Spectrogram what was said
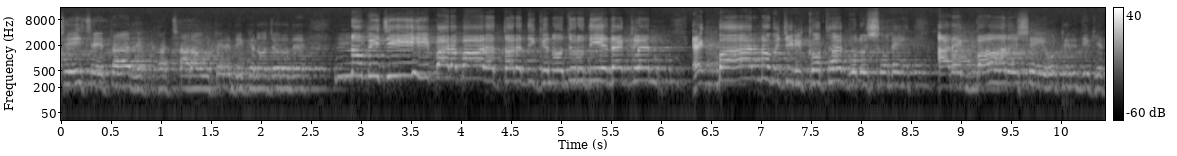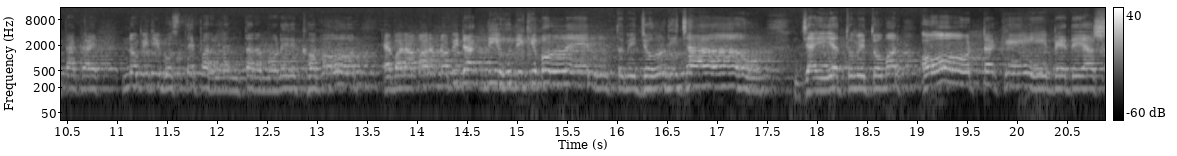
সেই সে তার ছাড়া উটের দিকে নজর দেয়। নবীজি বারবার তার দিকে নজর দিয়ে দেখলেন। একবার নবীজির কথাগুলো শোনে আর একবার সেই ওটের দিকে তাকায়। নবীজি বুঝতে পারলেন তার মনের খবর। এবার আমার নবী ডাক দিয়ে হুদিকে বললেন, তুমি জলদি যাও, যাইয়া তুমি তোমার ওটটাকে বেঁধে আস।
